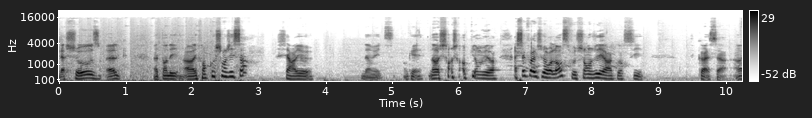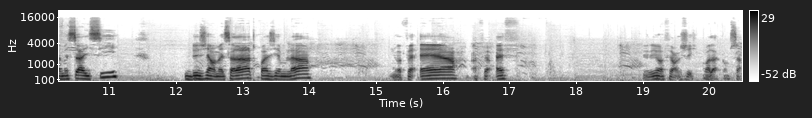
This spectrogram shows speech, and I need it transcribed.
La chose, Hulk. Attendez, alors il faut encore changer ça? Sérieux? Ok. Non, change en pire mieux. À chaque fois que je relance, il faut changer les raccourcis. Quoi ça? On va mettre ça ici. Deuxième, on va mettre ça là. Troisième là. On va faire R. On va faire F. Et lui, on va faire G. Voilà, comme ça.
